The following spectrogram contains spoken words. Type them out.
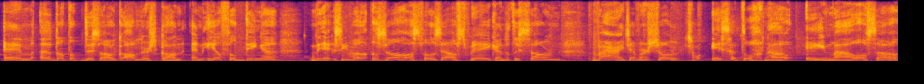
En uh, dat dat dus ook anders kan. En heel veel dingen zien we zo als vanzelfsprekend. Dat is zo'n waarheid. Ja, maar zo, zo, is het toch nou eenmaal of zo.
